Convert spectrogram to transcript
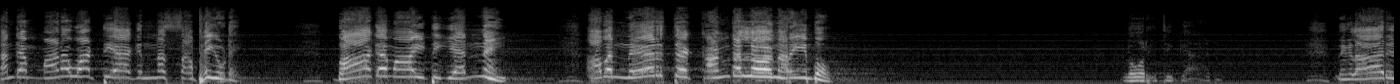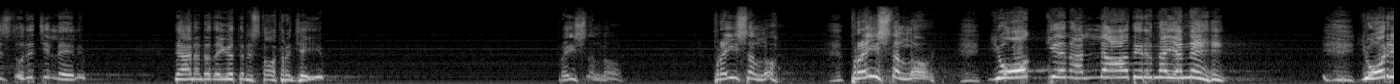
തന്റെ മണവാട്ടിയാകുന്ന സഭയുടെ ഭാഗമായിട്ട് എന്നെ അവൻ നേരത്തെ കണ്ടല്ലോ എന്നറിയുമ്പോ Glory to നിങ്ങൾ ആരും സ്തുതിച്ചില്ലേലും ഞാൻ എന്റെ ദൈവത്തിന് സ്തോത്രം ചെയ്യും. പ്രൈസല്ലോ പ്രൈസല്ലോ പ്രൈസല്ലോ യോഗ്യനല്ലാതിരുന്ന എന്നെ ഒരു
